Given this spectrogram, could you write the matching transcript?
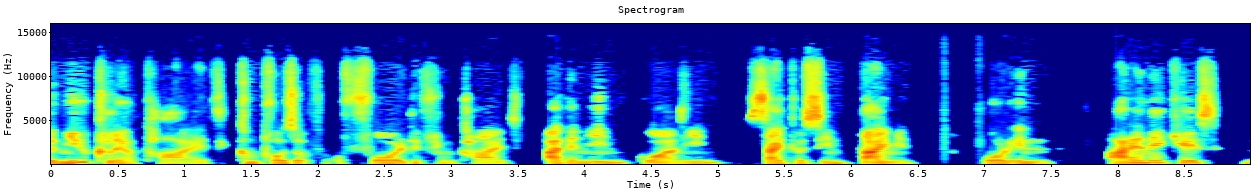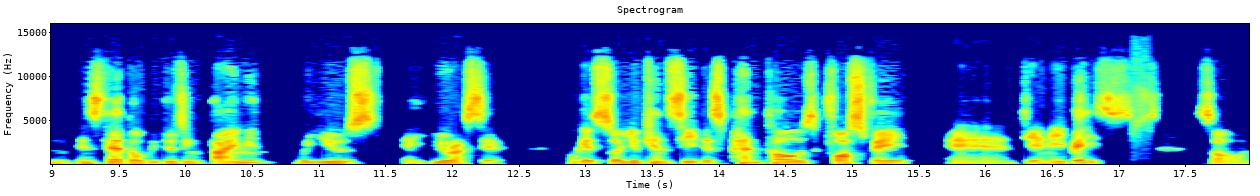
the nucleotide composed of, four different kinds, adenine, guanine, cytosine, thymine, or in RNA case, instead of using thymine, we use a uracil. Okay, so you can see this pentose, phosphate, and DNA base. So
